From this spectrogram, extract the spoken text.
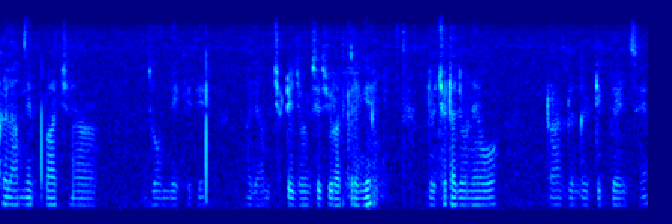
कल हमने पाँच जोन देखे थे। आज हम छठे जोन से शुरुआत करेंगे। जो छठा जोन है वो ट्रांसगंगेटिक प्लेन्स है,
